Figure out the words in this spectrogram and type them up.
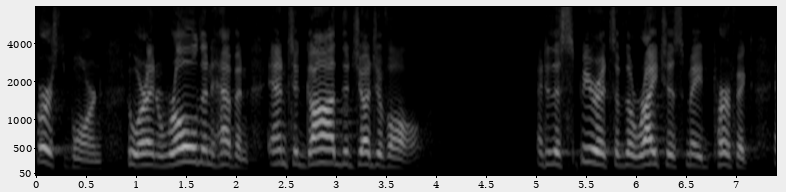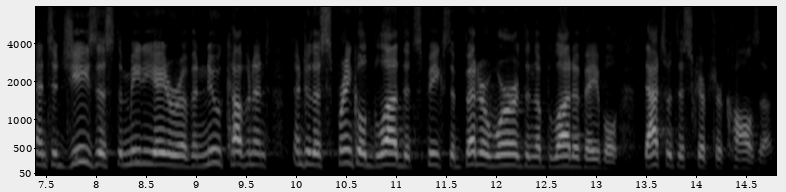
firstborn who are enrolled in heaven, and to God, the judge of all, and to the spirits of the righteous made perfect, and to Jesus, the mediator of a new covenant, and to the sprinkled blood that speaks a better word than the blood of Abel. That's what the scripture calls us.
